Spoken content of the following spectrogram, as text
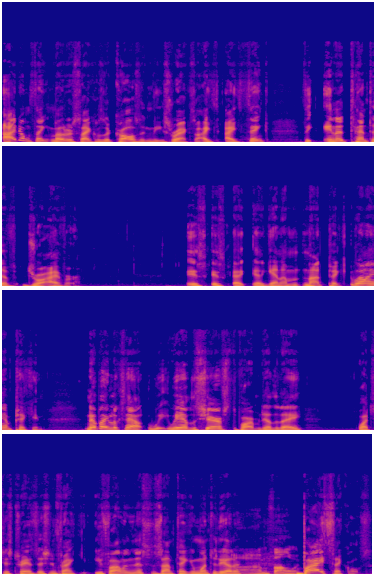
I don't think motorcycles are causing these wrecks. I I think the inattentive driver is is again. I'm not picking, Well, I am picking. Nobody looks out. We we have the sheriff's department the other day. Watch this transition, Frank. You following this? As I'm taking one to the other. I'm following. Bicycles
